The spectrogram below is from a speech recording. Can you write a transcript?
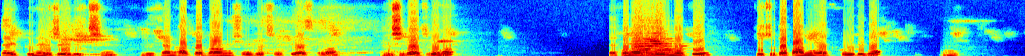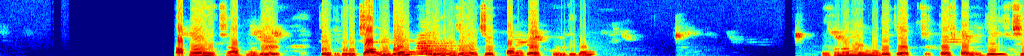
একটু নেড়ে চেড়ে দিচ্ছি। দেখেন হালকা ব্রাউনিশ হয়ে গেছে পেঁয়াজগুলো বেশি বাজলো না এখন আমি এর মধ্যে কিছুটা পানি অ্যাড করে দেব। আপনারা হচ্ছে আপনাদের যতটুকু চাল নেবেন, ওই অনুযায়ী হচ্ছে পানিটা অ্যাড করে দিবেন। এখন আমি এর মধ্যে তেজপাতা দিয়ে দিচ্ছি।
